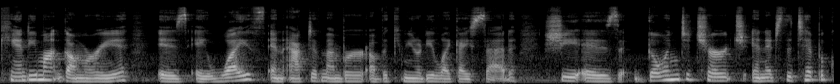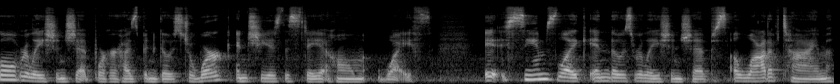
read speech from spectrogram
Candy Montgomery is a wife and active member of the community, like I said. She is going to church, and it's the typical relationship where her husband goes to work and she is the stay at home wife. It seems like in those relationships, a lot of time,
